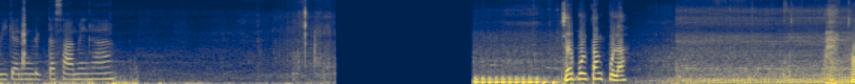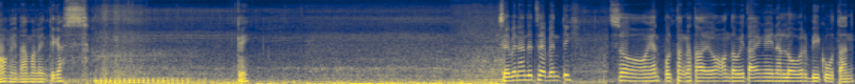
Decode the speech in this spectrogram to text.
Umuwi ka ng ligtas sa amin, ha? Sir, full tank pula. Okay, tama lang yung tigas. Okay. 770. So, ayan, full tank na tayo. On the way tayo ngayon ng Lower Bikutan.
